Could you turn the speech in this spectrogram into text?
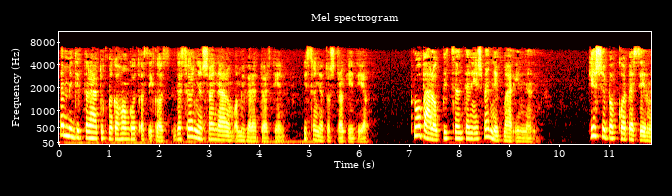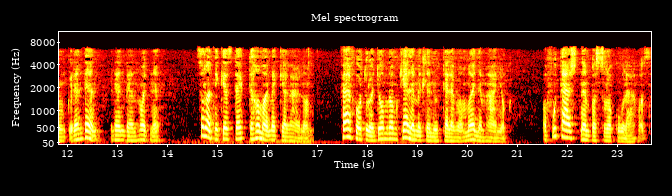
Nem mindig találtuk meg a hangot, az igaz, de szörnyen sajnálom, ami vele történt. Iszonyatos tragédia. Próbálok biccenteni, és mennék már innen. Később akkor beszélünk, rendben? Rendben, hogy ne. Szaladni kezdek, de hamar meg kell állnom. Felfordul a gyomrom, kellemetlenül tele van, majdnem hányok. A futás nem passzol a kólához.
